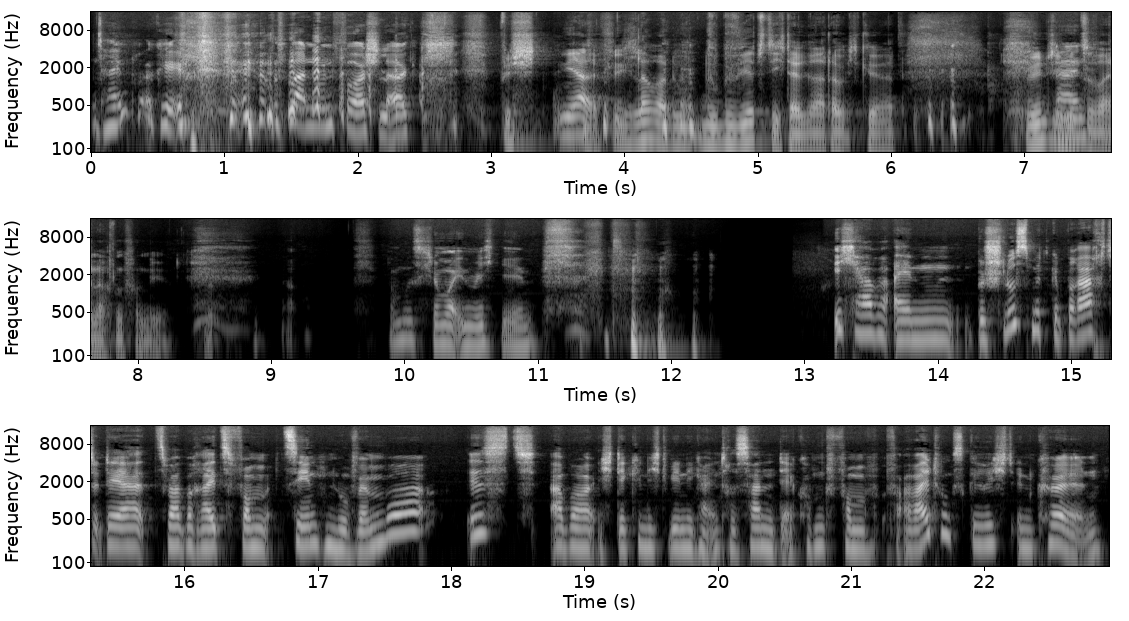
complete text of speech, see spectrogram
Nein? Okay. War nur ein Vorschlag. Ja, Laura, du, du bewirbst dich da gerade, habe ich gehört. Ich wünsche mir zu Weihnachten von dir. Ja. Da muss ich nochmal in mich gehen. Ich habe einen Beschluss mitgebracht, der zwar bereits vom 10. November ist, aber ich denke nicht weniger interessant. Der kommt vom Verwaltungsgericht in Köln.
